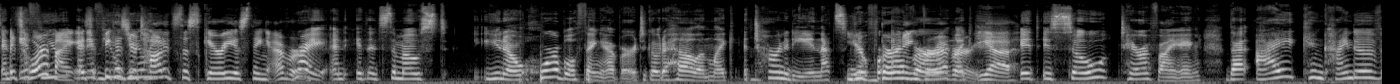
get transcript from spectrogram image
and it's if you- horrifying. and it's you because you're really- taught it's the scariest thing ever. right, and it, it's the most you know, horrible thing ever to go to hell and like eternity and that's you You're know, forever. burning and, forever, like, yeah. It is so terrifying that I can kind of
